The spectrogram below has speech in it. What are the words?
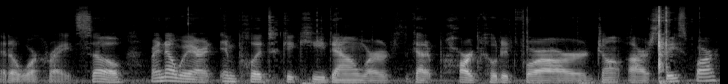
it'll work right. So right now we are at input get key down we're got it hard coded for our jump our space bar.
